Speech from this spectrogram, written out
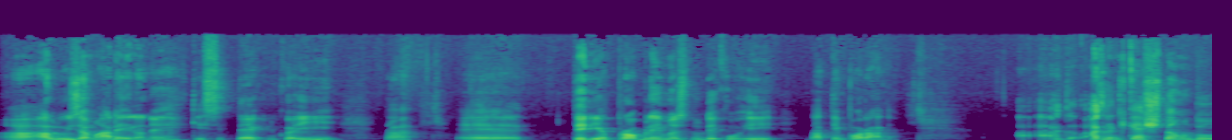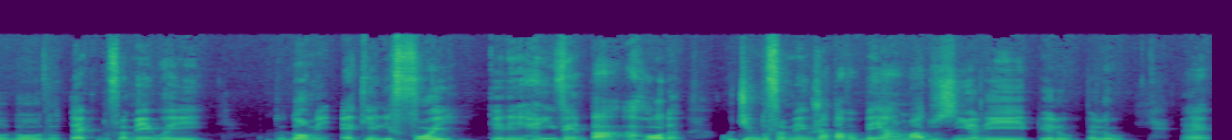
a, a luz amarela, né? Que esse técnico aí tá, é, teria problemas no decorrer da temporada. A, a grande questão do, do, do, técnico do Flamengo aí, do Domi, é que ele foi querer reinventar a roda. O time do Flamengo já estava bem armadozinho ali, pelo, pelo né,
